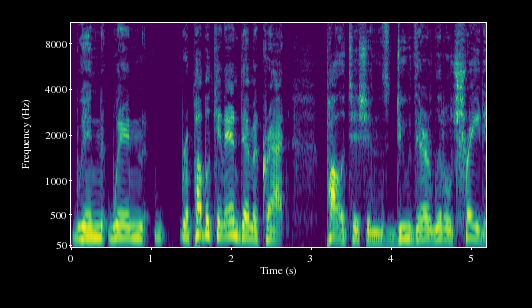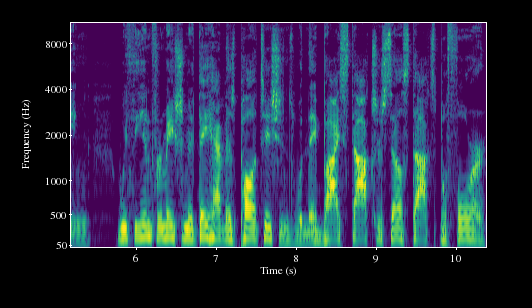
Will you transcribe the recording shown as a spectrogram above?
when when Republican and Democrat politicians do their little trading with the information that they have as politicians when they buy stocks or sell stocks before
